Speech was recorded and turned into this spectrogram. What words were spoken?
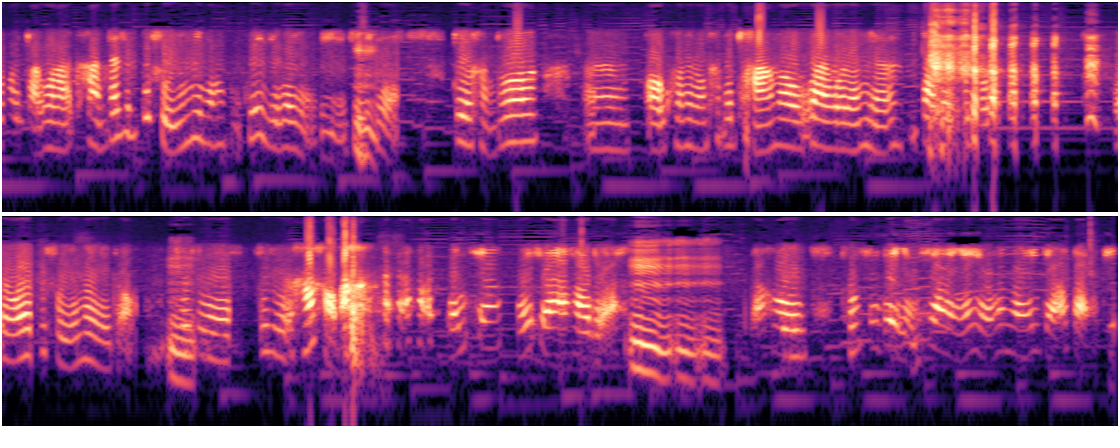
都会找过来看，但是不属于那种骨灰级的影迷，就是对很多，嗯，包括那种特别长的外国人名，大概都有。对我也不属于那一种，就嗯是就是还好吧，文青文学爱好者，嗯嗯嗯。然后同时对影像也有那么一点儿感知。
